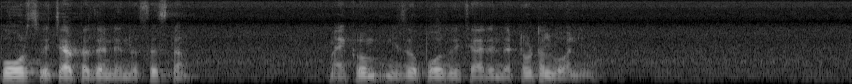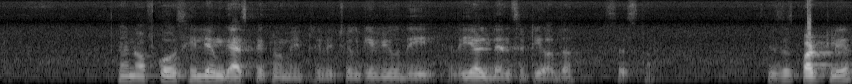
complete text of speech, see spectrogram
pores which are present in the system, micro mesopores which are in the total volume and of course helium gas spectrometry which will give you the real density of the system. Is this part clear?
